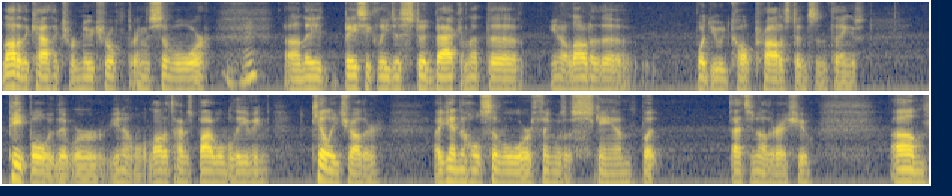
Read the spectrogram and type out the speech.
A lot of the Catholics were neutral during the Civil War. hmm Uh, they basically just stood back and let the, you know, a lot of the, what you would call Protestants and things, people that were, you know, a lot of times Bible believing, kill each other. Again, the whole Civil War thing was a scam, but that's another issue. Um,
